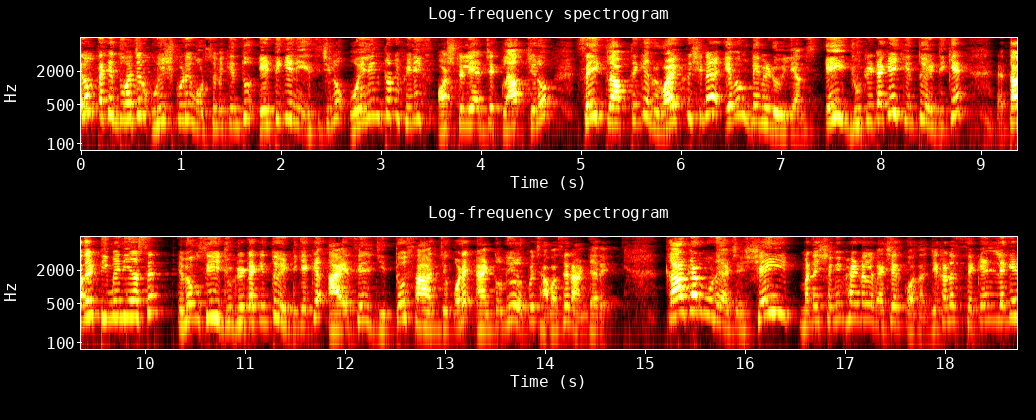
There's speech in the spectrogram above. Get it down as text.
এবং তাকে দু হাজার উনিশ কুড়ি মরশুমে কিন্তু এটিকে নিয়ে এসেছিল ওয়েলিংটন ফিনিক্স অস্ট্রেলিয়ার যে ক্লাব ছিল, সেই ক্লাব থেকে রয় কৃষ্ণা এবং ডেভিড উইলিয়ামস এই জুটিটাকেই কিন্তু এটিকে তাদের টিমে নিয়ে আসে এবং সেই জুটিটা কিন্তু এটিকে আইএসএল জিততেও সাহায্য করে অ্যান্টোনিও লোপেজ হাবাসের আন্ডারে কার কার মনে আছে? সেই মানে সেমিফাইনাল ম্যাচের কথা, যেখানে সেকেন্ড লেগে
